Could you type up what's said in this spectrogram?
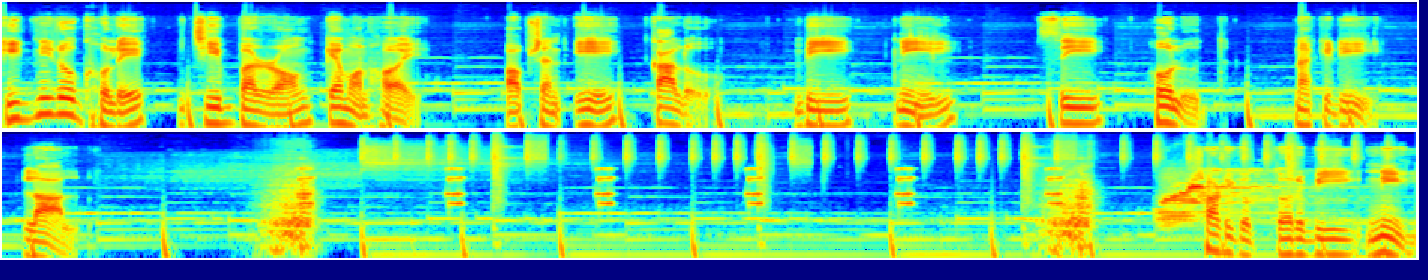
কিডনি রোগ হলে জিহ্বার রং কেমন হয়? অপশান এ, কালো, বি, নীল, সি, হলুদ, নাকি ডি, লাল? সঠিক উত্তর বি, নীল।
